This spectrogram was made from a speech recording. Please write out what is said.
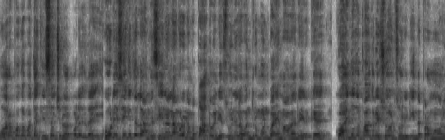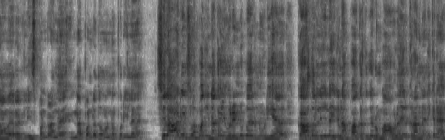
போகிற போக பார்த்தா கிஸ் அடிச்சுடுவார் போல இருக்குது. கூடிய சீக்கிரத்தில் அந்த சீனெல்லாம் கூட நம்ம பார்க்க வேண்டிய சூழ்நிலை வந்துருமோன்னு பயமாக வேற இருக்கு. குழந்தைங்க பார்க்குற ஷோன்னு சொல்லிட்டு இந்த ப்ரொமோலாம் வேற ரிலீஸ் பண்ணுறாங்க என்ன பண்ணுறதும் ஒன்றும் புரியல. சில ஆடியன்ஸ்லாம் பார்த்தீங்கன்னாக்கா இவங்க ரெண்டு பேருனுடைய காதல் லீலைகள்லாம் பார்க்கறதுக்கு ரொம்ப ஆவலாக இருக்கிறாங்கன்னு நினைக்கிறேன்.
